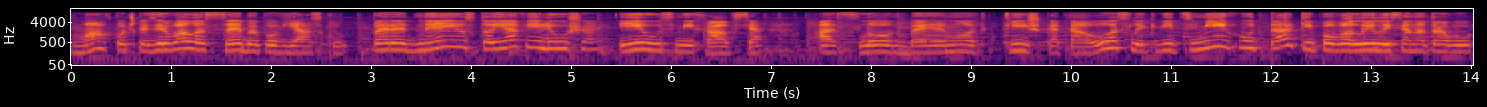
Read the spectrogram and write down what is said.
Мавпочка зірвала з себе пов'язку. Перед нею стояв Ілюша і усміхався. А слон, бегемот, кішка та ослик від сміху так і повалилися на траву.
